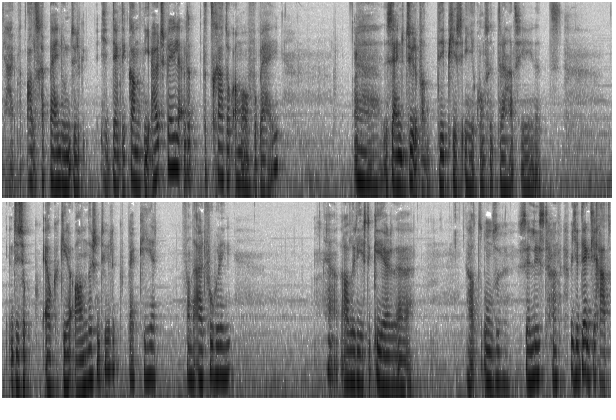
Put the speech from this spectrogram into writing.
Ja, alles gaat pijn doen natuurlijk je denkt, ik kan het niet uitspelen. En dat, dat gaat ook allemaal voorbij. Uh, er zijn natuurlijk wat dipjes in je concentratie. Dat, het is ook elke keer anders natuurlijk, per keer van de uitvoering. Ja, de allereerste keer uh, had onze cellist... Want je denkt, je gaat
